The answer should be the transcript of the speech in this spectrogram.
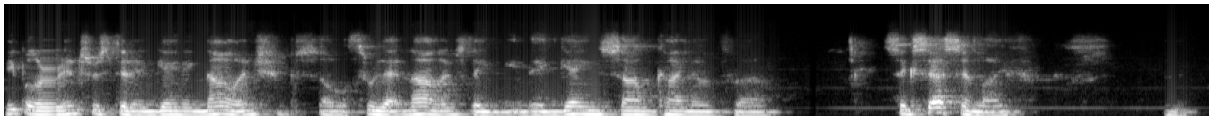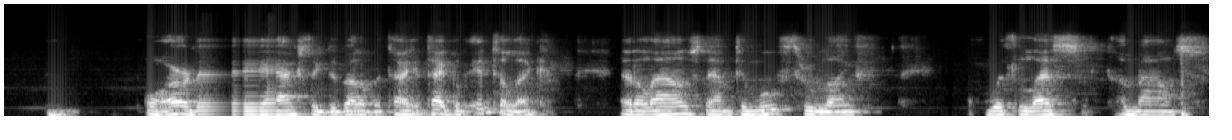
people are interested in gaining knowledge. So through that knowledge, they, they gain some kind of uh, success in life, or they actually develop a type, type of intellect that allows them to move through life with less amounts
